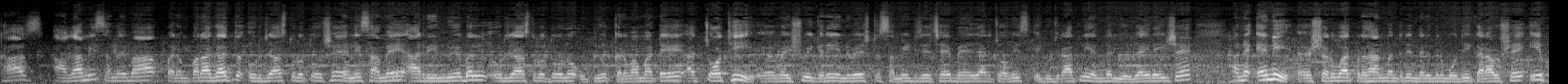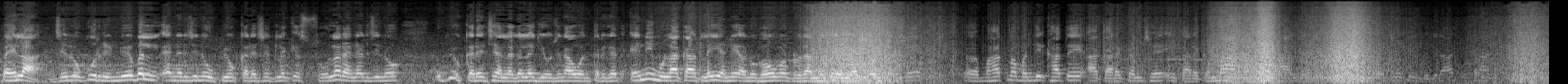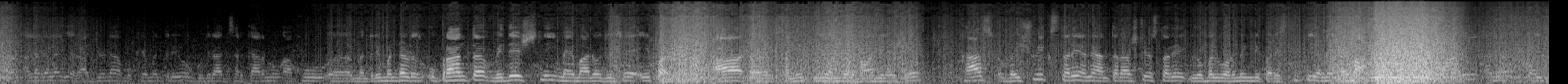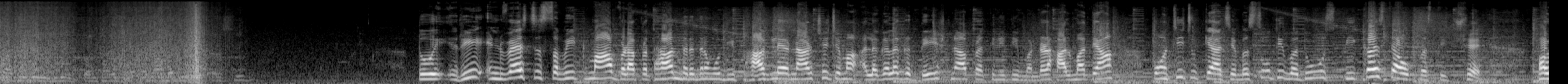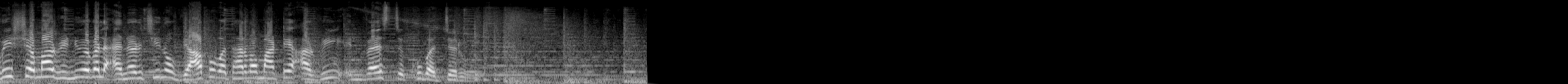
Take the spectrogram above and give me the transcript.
ખાસ આગામી સમયમાં પરંપરાગત ઊર્જા સ્ત્રોતો છે, એની સામે આ રિન્યુએબલ ઊર્જા સ્ત્રોતોનો ઉપયોગ કરવા માટે આ ચોથી વૈશ્વિક રીઇન્વેસ્ટ સમિટ જે છે બે હજાર ચોવીસ એ ગુજરાતની અંદર યોજાઈ રહી છે અને એની શરૂઆત પ્રધાનમંત્રી નરેન્દ્ર મોદી કરાવશે. એ પહેલાં જે લોકો રિન્યુએબલ એનર્જીનો ઉપયોગ કરે છે, એટલે કે સોલર એનર્જીનો ઉપયોગ કરે છે અલગ અલગ યોજનાઓ અંતર્ગત, એની મુલાકાત લઈ અને અનુભવો પણ પ્રધાનમંત્રી મહાત્મા મંદિર ખાતે આ કાર્યક્રમ છે. એ કાર્યક્રમમાં હાલ છે કે ગુજરાત ઉપરાંત અલગ અલગ રાજ્યોના મુખ્યમંત્રીઓ, ગુજરાત સરકારનું આખું મંત્રીમંડળ ઉપરાંત વિદેશની મહેમાનો જે છે એ પણ આ સમિટની અંદર ભાગ લેશે ખાસ વૈશ્વિક સ્તરે અને આંતરરાષ્ટ્રીય સ્તરે ગ્લોબલ વોર્મિંગની પરિસ્થિતિ અને એમાં પાણી અને બદલે તો રી ઇન્વેસ્ટ સમિટમાં વડાપ્રધાન નરેન્દ્ર મોદી ભાગ લેનાર છે, જેમાં અલગ અલગ દેશના પ્રતિનિધિ મંડળ હાલમાં ત્યાં પહોંચી ચૂક્યા છે. બસોથી વધુ સ્પીકર્સ ત્યાં ઉપસ્થિત છે. ભવિષ્યમાં રિન્યુએબલ એનર્જીનો વ્યાપ વધારવા માટે આ રીઇન્વેસ્ટ ખૂબ જ જરૂરી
